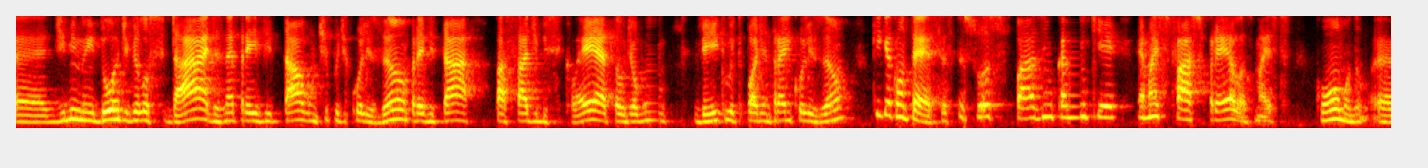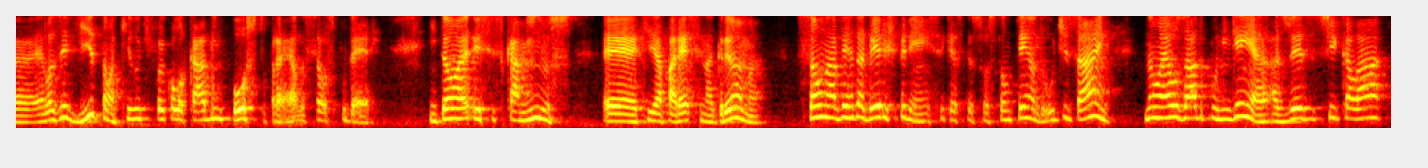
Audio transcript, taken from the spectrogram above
é, diminuidor de velocidades, né, para evitar algum tipo de colisão, para evitar passar de bicicleta ou de algum veículo que pode entrar em colisão. O que, que acontece? As pessoas fazem o caminho que é mais fácil para elas, mais cômodo, é, elas evitam aquilo que foi colocado imposto para elas, se elas puderem. Então, é, esses caminhos é, que aparecem na grama são na verdadeira experiência que as pessoas estão tendo. O design não é usado por ninguém, às vezes fica lá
